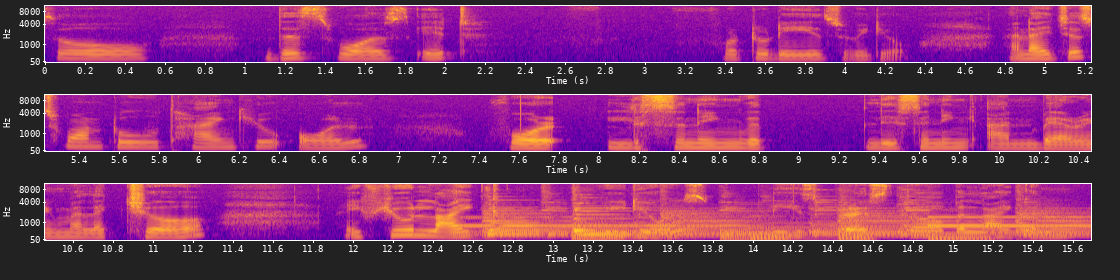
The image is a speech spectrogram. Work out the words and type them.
So this was it for today's video. And I just want to thank you all for listening with listening and bearing my lecture. If you like videos please press the bell icon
